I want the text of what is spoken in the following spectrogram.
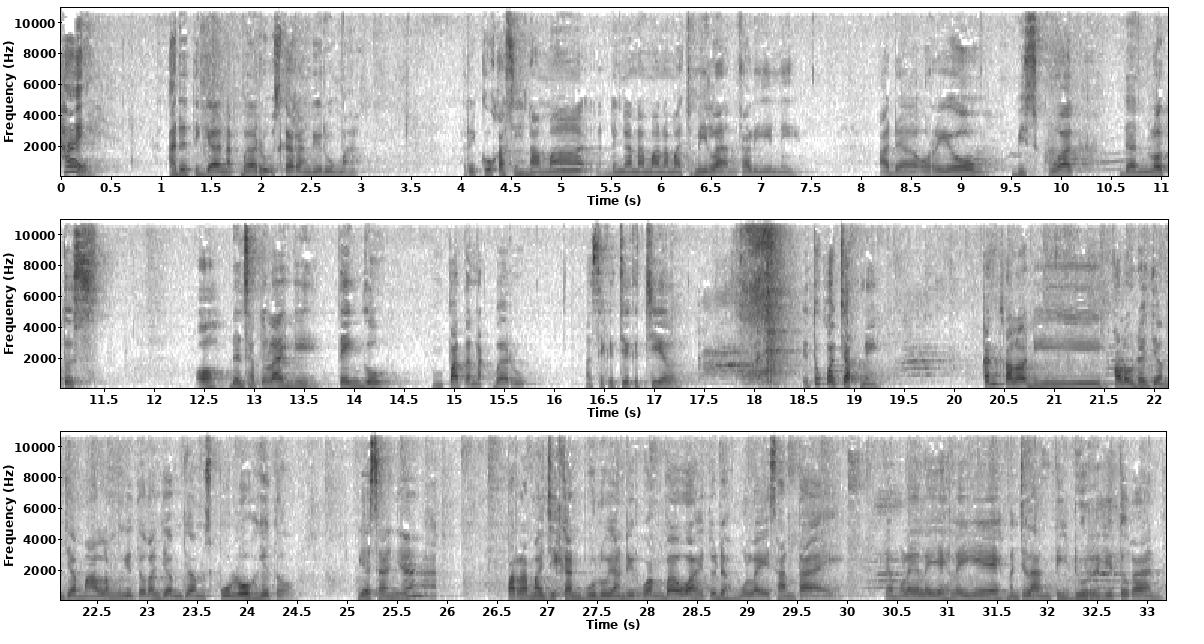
Hai, ada tiga anak baru sekarang di rumah. Riko kasih nama dengan nama-nama cemilan kali ini. Ada Oreo, Biskuat, dan Lotus. Oh, dan satu lagi, Tango. Empat anak baru. Masih kecil-kecil. Itu kocak nih. Kan kalau di kalau udah jam-jam malam gitu kan jam-jam 10 gitu. Biasanya para majikan bulu yang di ruang bawah itu udah mulai santai. Udah mulai leyeh-leyeh menjelang tidur gitu kan.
